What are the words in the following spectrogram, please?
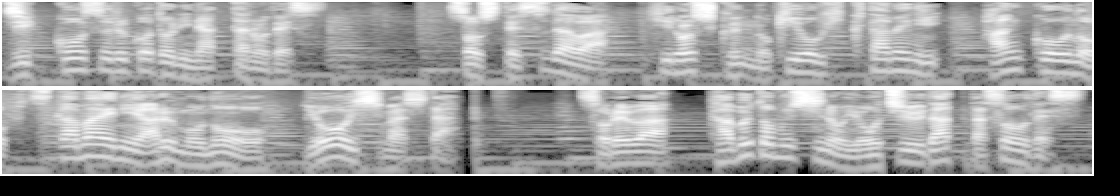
実行することになったのです。そして須田は、ヒロシ君の気を引くために、犯行の2日前にあるものを用意しました。それは、カブトムシの幼虫だったそうです。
